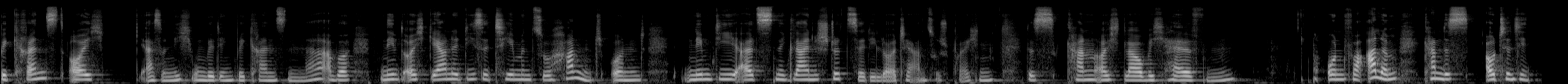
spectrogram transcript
begrenzt euch also nicht unbedingt begrenzen, ne? aber nehmt euch gerne diese Themen zur Hand und nehmt die als eine kleine Stütze, die Leute anzusprechen. Das kann euch, glaube ich, helfen. Und vor allem kann das Authentizität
